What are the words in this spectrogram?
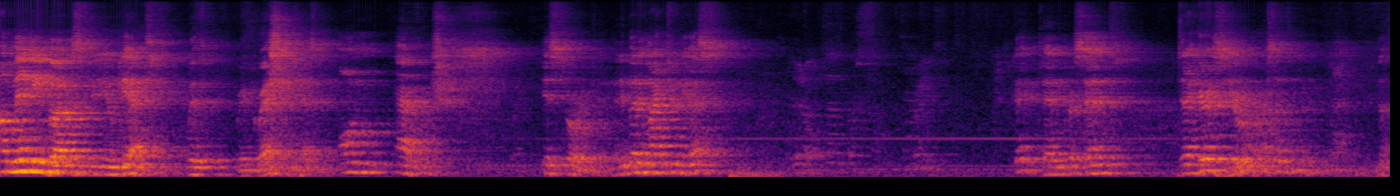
how many bugs do you get with regression testing on average, historically? Anybody like to guess? Okay, 10%. Did I hear zero or something? No.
